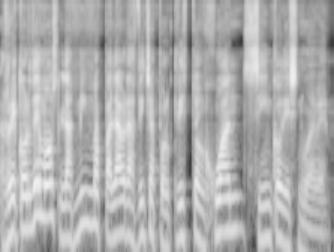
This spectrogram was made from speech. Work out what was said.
Recordemos las mismas palabras dichas por Cristo en Juan 5:19.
